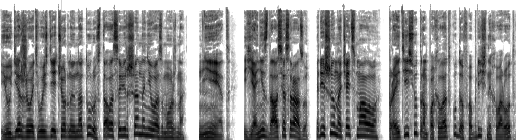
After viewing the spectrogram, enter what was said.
и удерживать в узде черную натуру стало совершенно невозможно. Нет, я не сдался сразу. Решил начать с малого, пройтись утром по холодку до фабричных ворот.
